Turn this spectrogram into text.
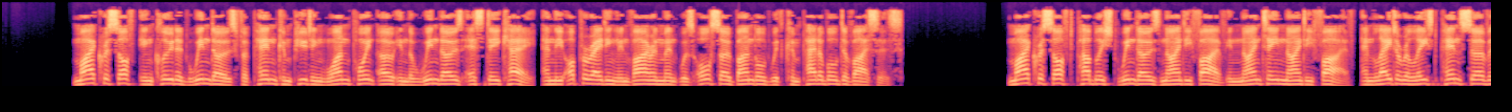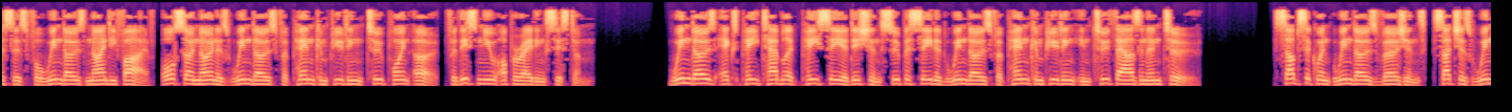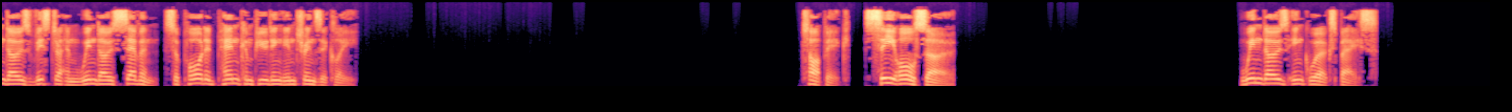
Microsoft included Windows for Pen Computing 1.0 in the Windows SDK, and the operating environment was also bundled with compatible devices. Microsoft published Windows 95 in 1995, and later released Pen services for Windows 95, also known as Windows for Pen Computing 2.0, for this new operating system. Windows XP Tablet PC Edition superseded Windows for Pen Computing in 2002. Subsequent Windows versions, such as Windows Vista and Windows 7, supported pen computing intrinsically. See also Windows Ink Workspace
